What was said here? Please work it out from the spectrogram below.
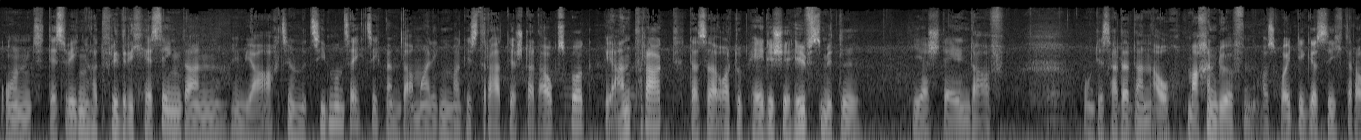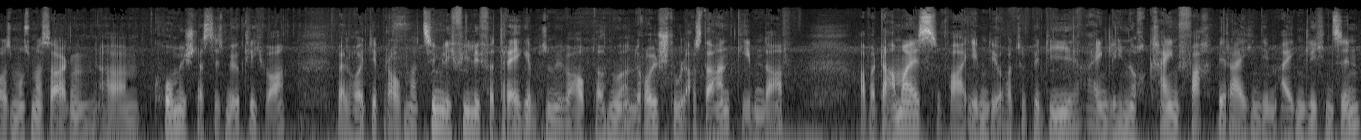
Und deswegen hat Friedrich Hessing dann im Jahr 1867 beim damaligen Magistrat der Stadt Augsburg beantragt, dass er orthopädische Hilfsmittel herstellen darf. Und das hat er dann auch machen dürfen. Aus heutiger Sicht daraus muss man sagen, ähm, komisch, dass das möglich war, weil heute braucht man ziemlich viele Verträge, bis man überhaupt auch nur einen Rollstuhl aus der Hand geben darf. Aber damals war eben die Orthopädie eigentlich noch kein Fachbereich in dem eigentlichen Sinn.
